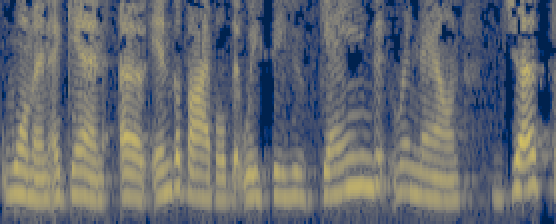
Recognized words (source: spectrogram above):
woman, again, uh, in the Bible that we see who gained renown just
